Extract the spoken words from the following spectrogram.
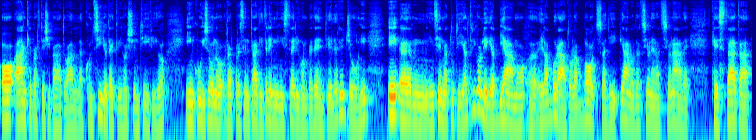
Ho anche partecipato al Consiglio Tecnico Scientifico in cui sono rappresentati tre ministeri competenti e le regioni e ehm, insieme a tutti gli altri colleghi abbiamo eh, elaborato la bozza di piano d'azione nazionale che è stata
